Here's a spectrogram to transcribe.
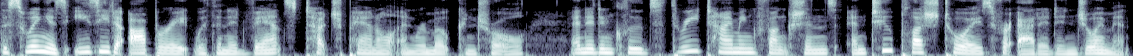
The swing is easy to operate with an advanced touch panel and remote control, and it includes three timing functions and two plush toys for added enjoyment.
